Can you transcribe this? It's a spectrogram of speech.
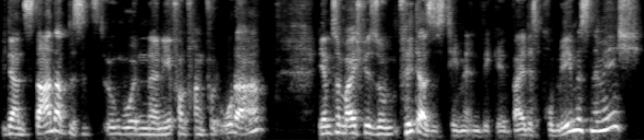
wieder ein Startup, das sitzt irgendwo in der Nähe von Frankfurt oder. Die haben zum Beispiel so Filtersysteme entwickelt, weil das Problem ist nämlich,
